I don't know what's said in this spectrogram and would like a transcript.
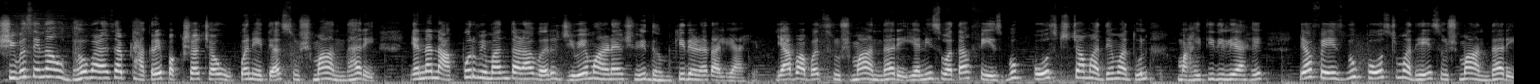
शिवसेना उद्धव बाळासाहेब ठाकरे पक्षाच्या उपनेत्या सुषमा अंधारे यांना नागपूर विमानतळावर जीवे मारण्याची धमकी देण्यात आली आहे. याबाबत सुषमा अंधारे यांनी स्वतः फेसबुक पोस्टच्या माध्यमातून माहिती दिली आहे. या फेसबुक पोस्टमध्ये सुषमा अंधारे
